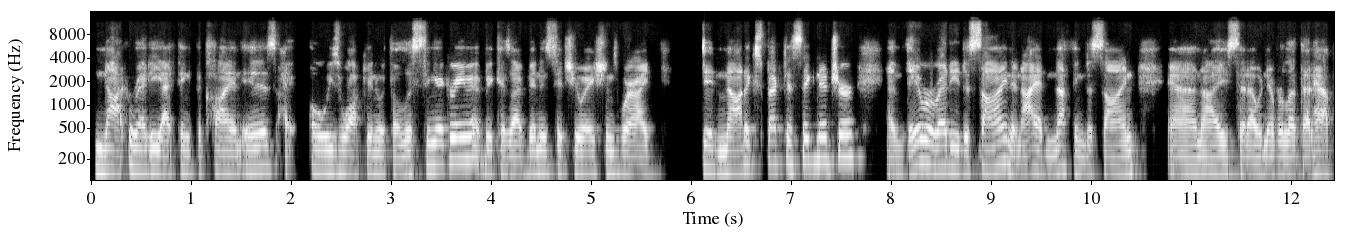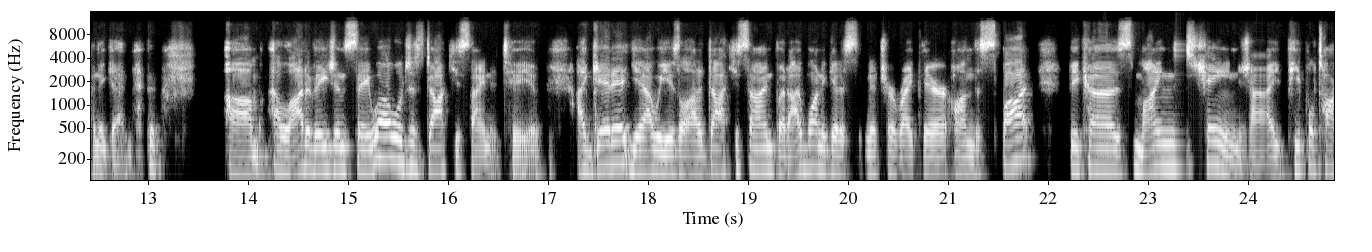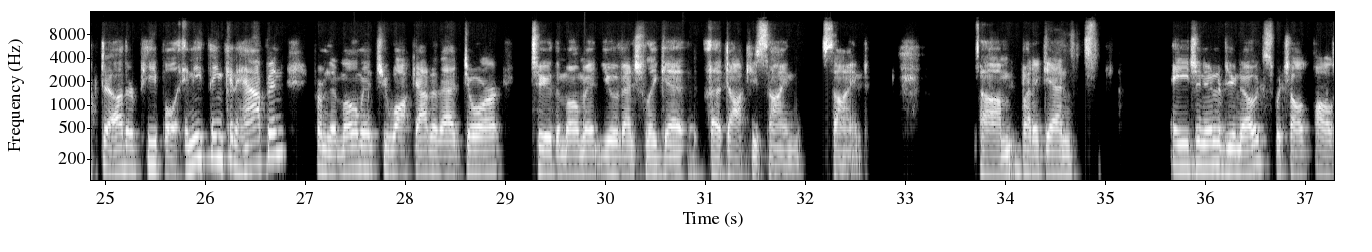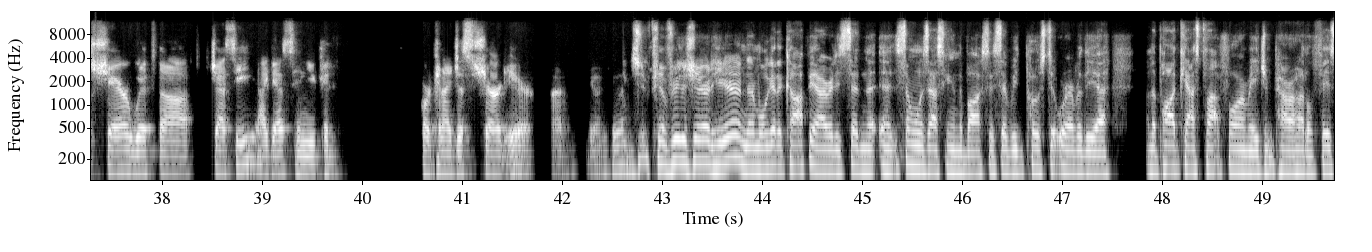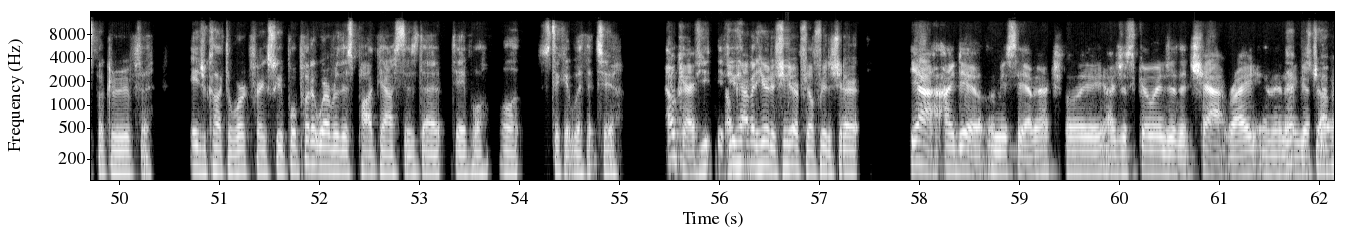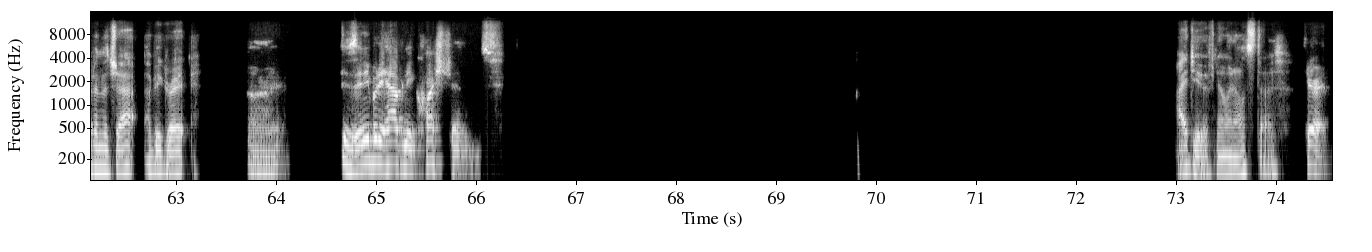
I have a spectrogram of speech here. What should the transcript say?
not ready I think the client is, I always walk in with a listing agreement because I've been in situations where I did not expect a signature and they were ready to sign and I had nothing to sign. And I said I would never let that happen again. um, a lot of agents say, well, we'll just DocuSign it to you. I get it. Yeah, we use a lot of DocuSign, but I want to get a signature right there on the spot because minds change. I, people talk to other people. Anything can happen from the moment you walk out of that door to the moment you eventually get a DocuSign signed. Um, but again, agent interview notes, which I'll I'll share with uh, Jesse, I guess, and you could, or can I just share it here? Uh, Feel free to share it here, and then we'll get a copy. I already said that uh, someone was asking in the box. I said we'd post it wherever the uh, on the podcast platform, Agent Power Huddle Facebook group, the Agent Collective Workframe Sweep. We'll put it wherever this podcast is. That Dave will we'll stick it with it too. Okay. If you, if okay. you have it here to share, feel free to share it. Yeah, I do. Let me see. I'm actually, I just go into the chat, right? And then I go just drop it in the chat. That'd be great. All right. Does anybody have any questions? I do if no one else does. Hear it.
